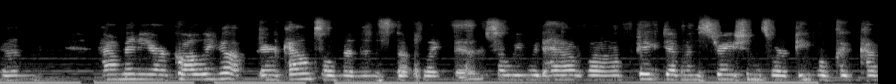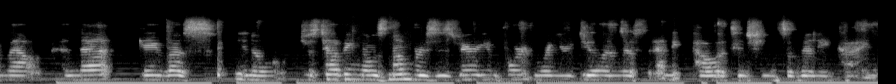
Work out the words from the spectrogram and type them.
and how many are calling up their councilmen and stuff like that. So we would have uh, big demonstrations where people could come out, and that gave us, you know, just having those numbers is very important when you're dealing with any politicians of any kind.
